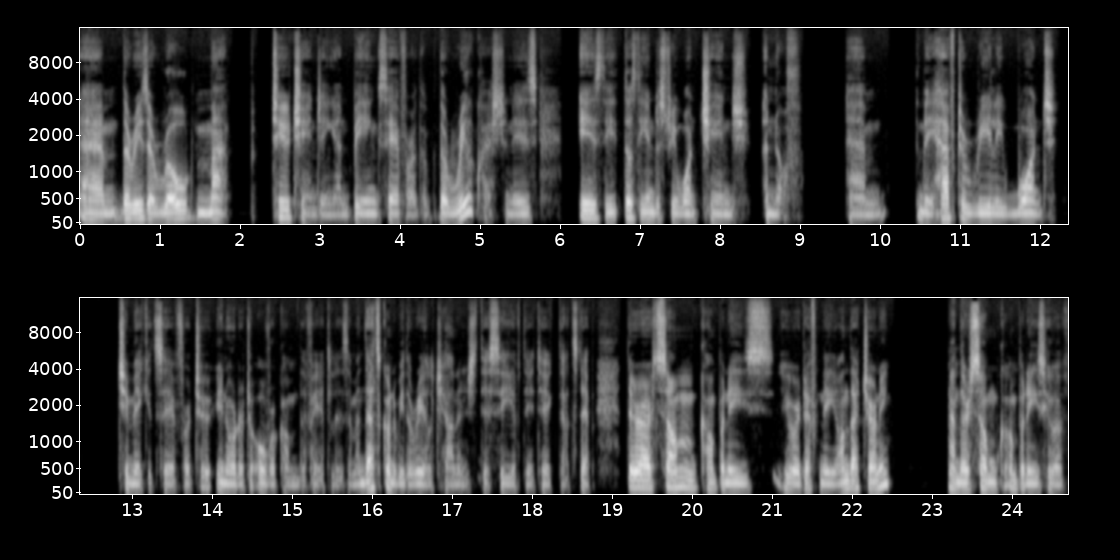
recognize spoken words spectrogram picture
Um, there is a roadmap to changing and being safer. The, the real question is is the does the industry want change enough? Um, they have to really want to make it safer to in order to overcome the fatalism and that's going to be the real challenge to see if they take that step there are some companies who are definitely on that journey and there's some companies who have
